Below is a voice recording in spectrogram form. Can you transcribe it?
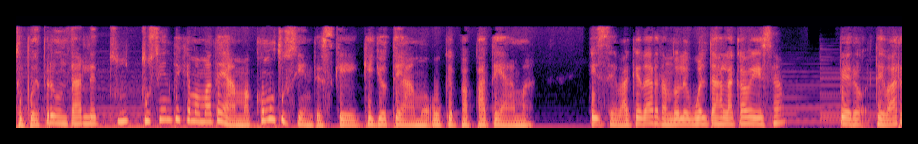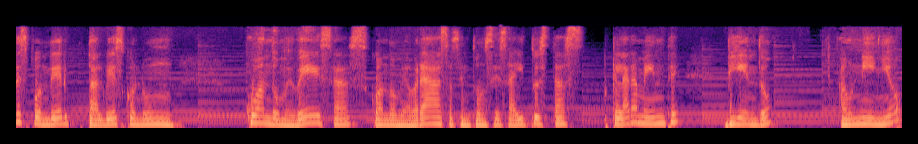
Tú puedes preguntarle, ¿tú, tú sientes que mamá te ama? ¿Cómo tú sientes que, que yo te amo o que papá te ama? Él se va a quedar dándole vueltas a la cabeza, pero te va a responder tal vez con un, cuando me besas, cuando me abrazas, entonces ahí tú estás claramente viendo a un niño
